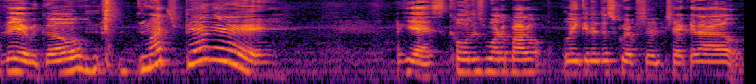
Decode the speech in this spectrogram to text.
there we go. Much better. Yes, coldest water bottle. Link in the description. Check it out.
